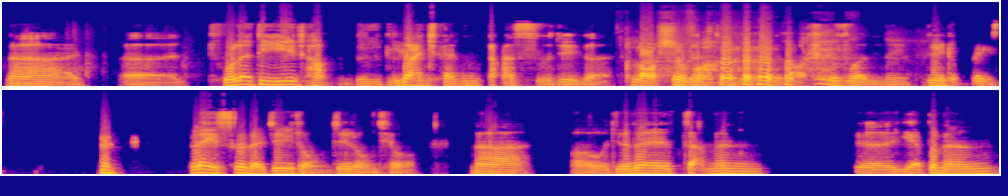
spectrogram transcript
那呃，除了第一场乱拳打死这个老师傅，老师傅那那种类似类似的这种这种球，那呃，我觉得咱们呃也不能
